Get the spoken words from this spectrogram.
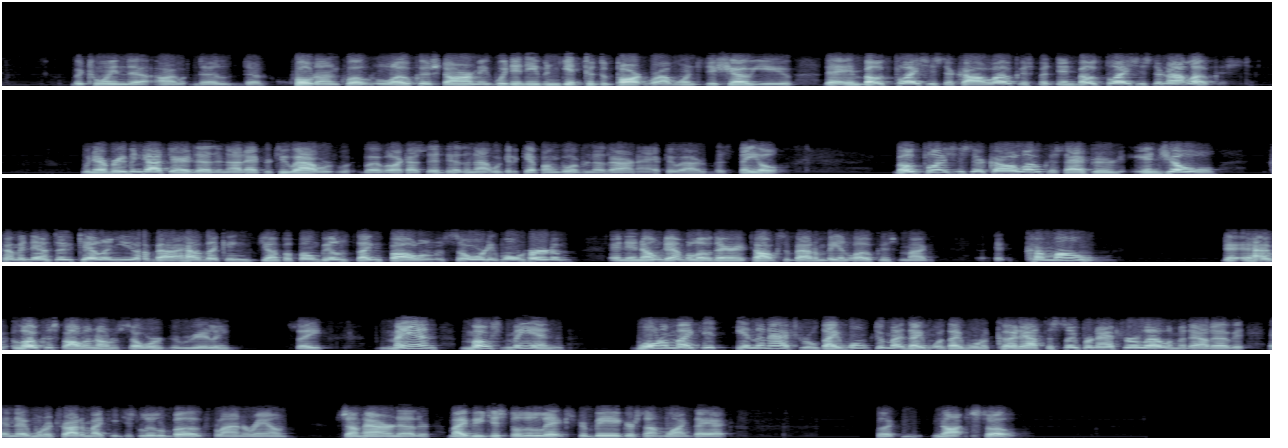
between the uh, the the quote unquote locust army. We didn't even get to the part where I wanted to show you that in both places they're called locusts, but in both places they're not locusts. We never even got there the other night after two hours. But like I said the other night, we could have kept on going for another hour and a half, two hours. But still, both places they're called locusts. After in Joel, coming down through telling you about how they can jump up on buildings, they can fall on a sword, it won't hurt them. And then on down below there, it talks about them being locusts. My, come on, locusts falling on a sword, really? See, man, most men want to make it in the natural. They want to make they want they want to cut out the supernatural element out of it, and they want to try to make it just little bugs flying around somehow or another. Maybe just a little extra big or something like that, but not so.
